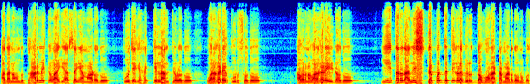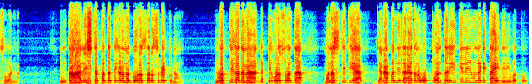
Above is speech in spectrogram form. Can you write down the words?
ಅದನ್ನು ಒಂದು ಧಾರ್ಮಿಕವಾಗಿ ಅಸಹ್ಯ ಮಾಡೋದು, ಪೂಜೆಗೆ ಹಕ್ಕಿಲ್ಲ ಅಂತ ಹೇಳೋದು, ಹೊರಗಡೆ ಕೂರಿಸೋದು, ಅವ್ರನ್ನ ಹೊರಗಡೆ ಇಡೋದು, ಈ ಥರದ ಅನಿಷ್ಟ ಪದ್ಧತಿಗಳ ವಿರುದ್ಧ ಹೋರಾಟ ಮಾಡಿದವನು ಬಸವಣ್ಣ. ಇಂತಹ ಅನಿಷ್ಟ ಪದ್ಧತಿಗಳನ್ನು ದೂರ ಸರಿಸಬೇಕು ನಾವು. ಇವತ್ತಿಗೂ ಅದನ್ನು ಗಟ್ಟಿಗೊಳಿಸುವಂಥ ಮನಸ್ಥಿತಿಯ ಜನ ಬಂದಿದ್ದಾರೆ, ಅದನ್ನು ಒಪ್ಪುವಂಥ ರೀತಿಯಲ್ಲಿ ನೀವು ನಡೀತಾ ಇದ್ದೀರಿ ಇವತ್ತು.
